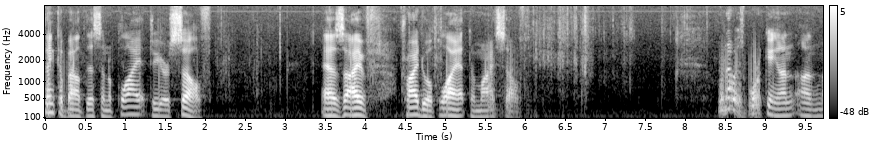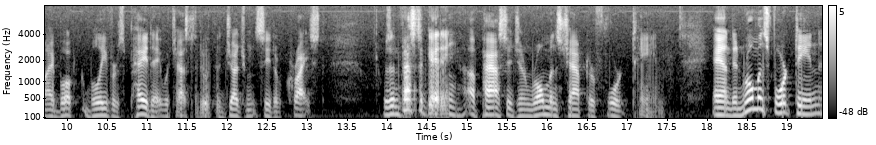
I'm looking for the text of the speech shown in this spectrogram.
think about this and apply it to yourself as I've tried to apply it to myself. When I was working on, on my book, Believer's Payday, which has to do with the judgment seat of Christ, I was investigating a passage in Romans chapter 14. And in Romans 14,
